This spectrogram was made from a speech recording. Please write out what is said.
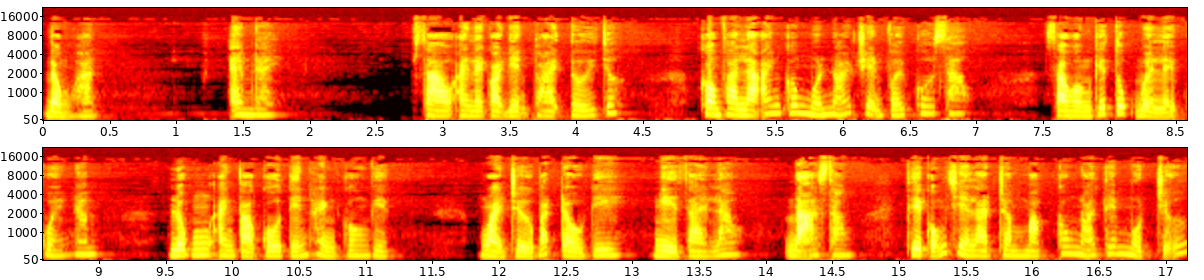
Đồng Hoan. Em đây. Sao anh lại gọi điện thoại tới chứ? Không phải là anh không muốn nói chuyện với cô sao? Sau hôm kết thúc buổi lễ cuối năm, lúc anh vào cô tiến hành công việc, ngoại trừ bắt đầu đi, nghỉ dài lao, đã xong, thì cũng chỉ là trầm mặc không nói thêm một chữ.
